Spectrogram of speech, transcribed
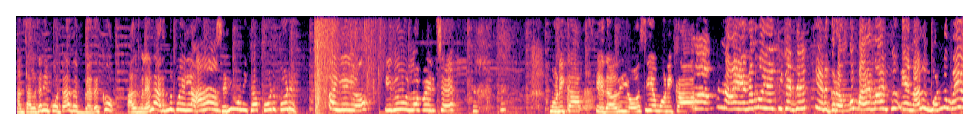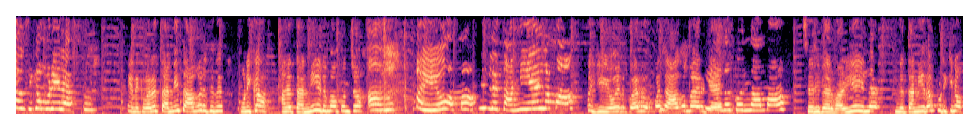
அந்த தலகணி போட்டா அது மிதக்கும். அது மேல நடந்து போயிடலாம். சரி மோனிகா போடு போடு. ஐயோ இதுவும் உள்ள போயிடுச்சே. மோனிகா ஏதாவது யோசிய மோனிகா. நான் என்னம்மா யோசிக்கிறது எனக்கு வேற தண்ணி தாக எடுக்குது மோனிகா அந்த தண்ணி எடுமா கொஞ்சம்? ஐயோ அம்மா இதுல தண்ணியே இல்லம்மா. ஐயோ எனக்கு வேற ரொம்ப தாகமா இருக்கு. எனக்கு ஒண்ணாம்மா சரி வேற வழியே இல்ல. இந்த தண்ணியை தான் குடிக்கணும்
